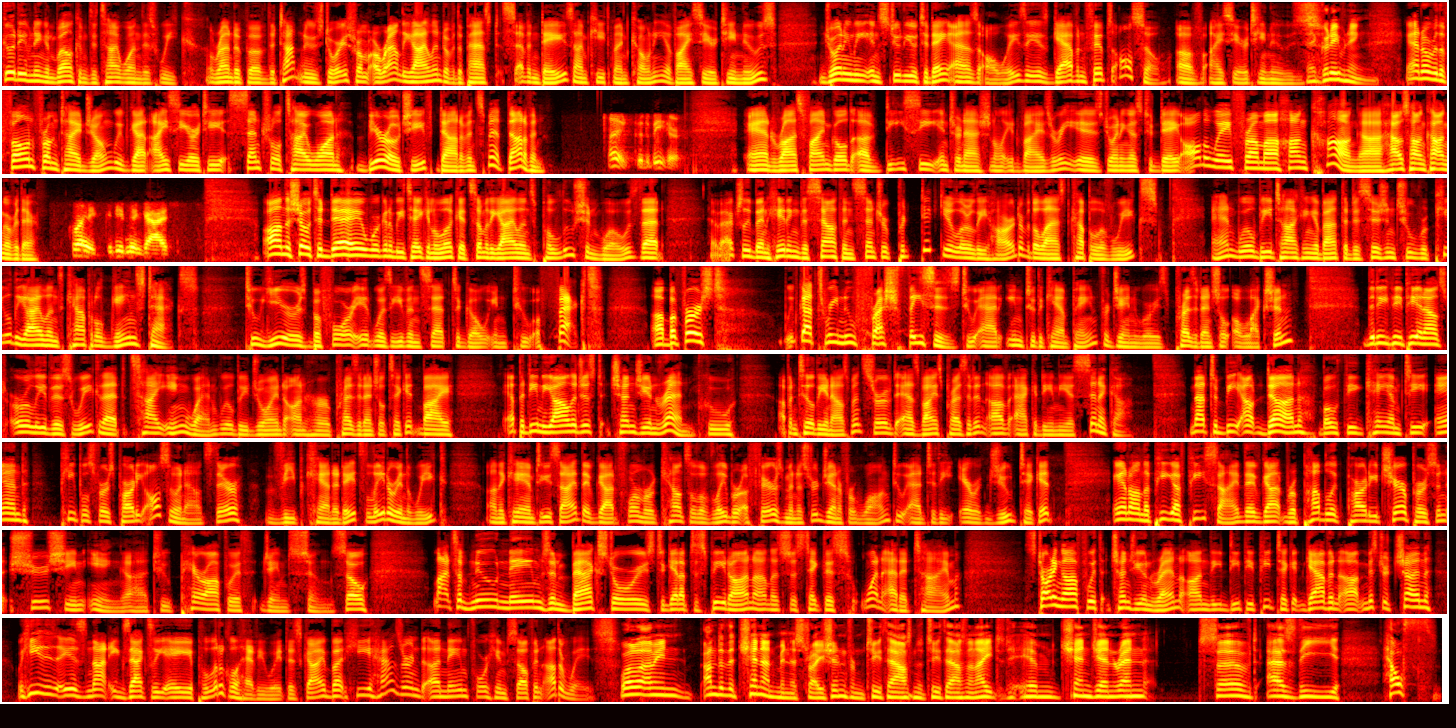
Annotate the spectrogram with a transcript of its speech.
Good evening and welcome to Taiwan This Week, a roundup of the top news stories from around the island over the past seven days. I'm Keith Menconi of ICRT News. Joining me in studio today, as always, is Gavin Phipps, also of ICRT News. Hey, good evening. And over the phone from Taichung, we've got ICRT Central Taiwan Bureau Chief Donovan Smith. Donovan. Hey, good to be here. And Ross Feingold of DC International Advisory is joining us today, all the way from uh, Hong Kong. Uh, how's Hong Kong over there? Great. Good evening, guys. On the show today, we're going to be taking a look at some of the island's pollution woes that have actually been hitting the south and center particularly hard over the last couple of weeks. And we'll be talking about the decision to repeal the island's capital gains tax, two years before it was even set to go into effect. Uh, but first, we've got three new fresh faces to add into the campaign for January's presidential election. The DPP announced early this week that Tsai Ing-wen will be joined on her presidential ticket by epidemiologist Chen Jian Ren, who, up until the announcement, served as vice president of Academia Sinica. Not to be outdone, both the KMT and People's First Party also announced their Veep candidates later in the week. On the KMT side, they've got former Council of Labor Affairs Minister Jennifer Wong to add to the Eric Chu ticket. And on the PFP side, they've got Republic Party chairperson Xu Xin-ying uh, to pair off with James Soong. So, lots of new names and backstories to get up to speed on. Uh, let's just take this one at a time. Starting off with Chen Jianren on the DPP ticket. Gavin, uh, Mr. Chen, well, he is not exactly a political heavyweight, this guy, but he has earned a name for himself in other ways. Well, I mean, under the Chen administration from 2000 to 2008, him, Chen Jianren served as the health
